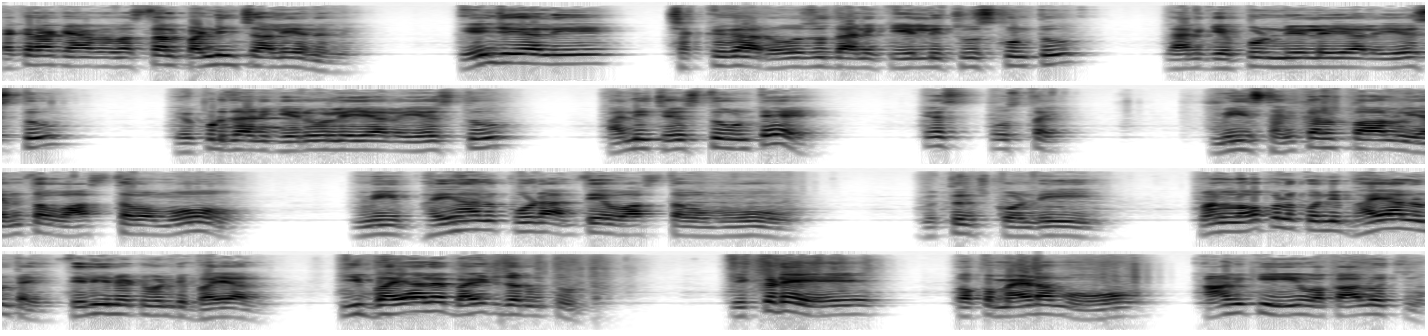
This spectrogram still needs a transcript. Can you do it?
ఎకరాకి యాభై బస్తాలు పండించాలి అని. ఏం చేయాలి? చక్కగా రోజు దానికి వెళ్ళి చూసుకుంటూ దానికి ఎప్పుడు నీళ్ళు వేయాలో వేస్తూ ఎప్పుడు దానికి ఎరువులు వేయాలో వేస్తూ అన్నీ చేస్తూ ఉంటే ఎస్ వస్తాయి. మీ సంకల్పాలు ఎంత వాస్తవమో మీ భయాలు కూడా అంతే వాస్తవము. గుర్తుంచుకోండి. మన లోపల కొన్ని భయాలు ఉంటాయి తెలియనటువంటి భయాలు. ఈ భయాలే బయట జరుగుతూ ఉంటాయి. ఇక్కడే ఒక మేడము ఆమెకి ఒక ఆలోచన.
